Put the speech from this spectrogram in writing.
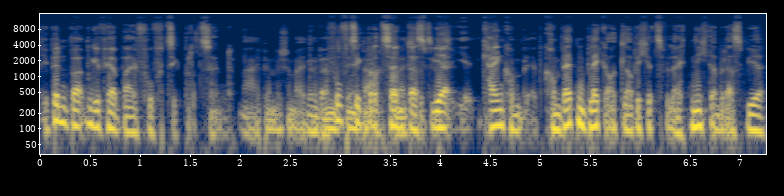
ich bin bei, ungefähr bei 50 Prozent. Na, ich bin mir schon weiter. bin bei Ich bin 50 Prozent, dass 98%. wir keinen kom kompletten Blackout, glaube ich jetzt vielleicht nicht, aber dass wir,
